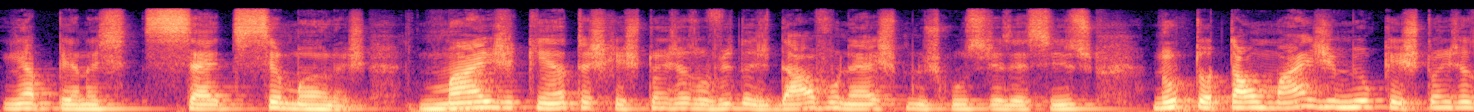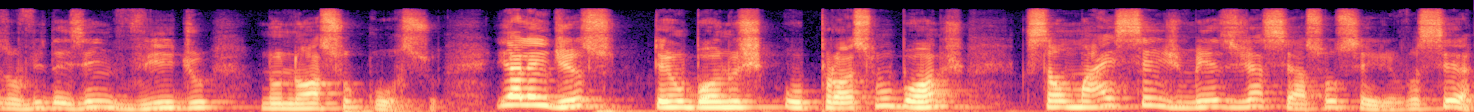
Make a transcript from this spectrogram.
em apenas 7 semanas. Mais de 500 questões resolvidas da VUNESP nos cursos de exercícios. No total, mais de mil questões resolvidas em vídeo no nosso curso. E além disso, tem o bônus, o próximo bônus, que são mais seis meses de acesso, ou seja, você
